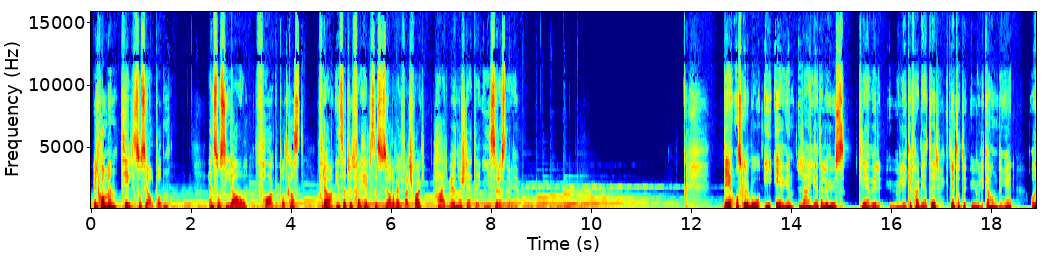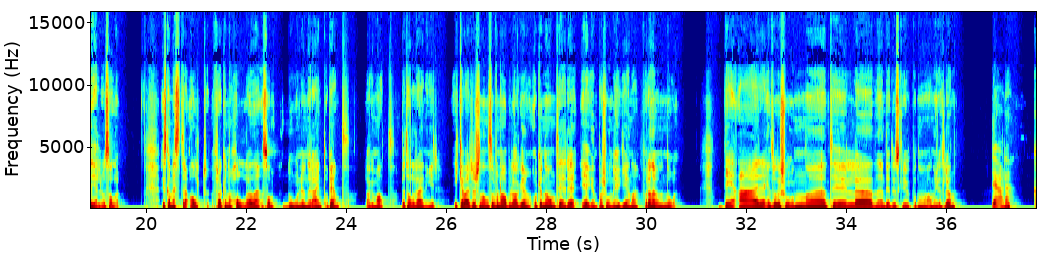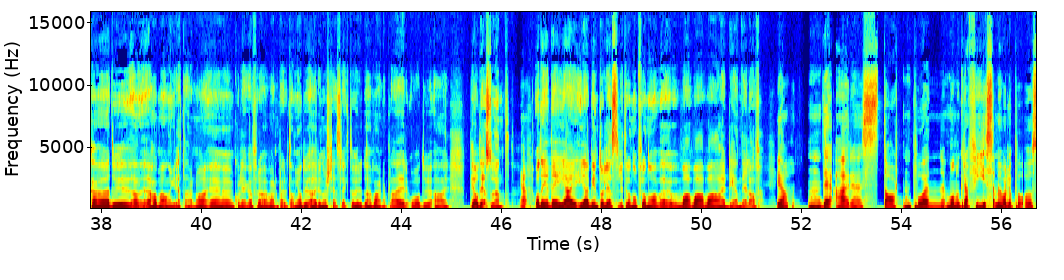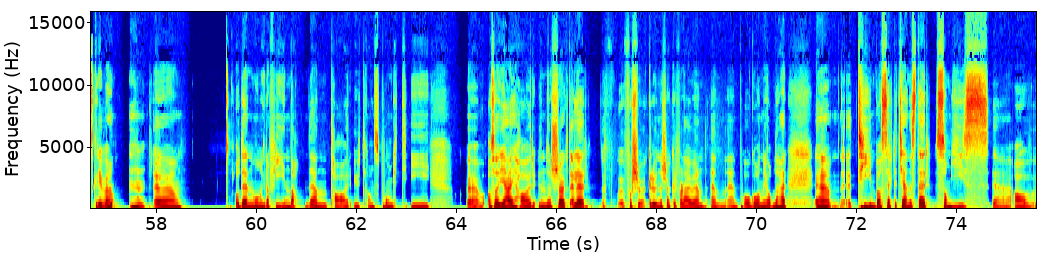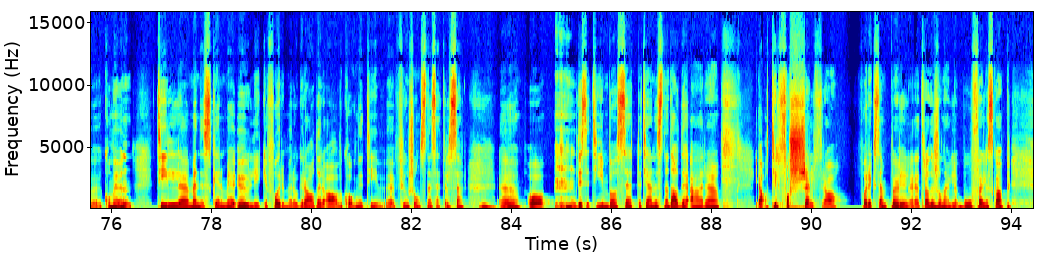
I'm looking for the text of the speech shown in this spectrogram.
Velkommen til Sosialpodden. En sosial fagpodkast fra Institutt for helse, sosial og velferdsfag her ved Universitetet i Sørøst-Norge. Det å skulle bo i egen leilighet eller hus krever ulike ferdigheter knytta til ulike handlinger, og det gjelder oss alle. Vi skal mestre alt fra å kunne holde det sånn noenlunde reint og pent, lage mat, betale regninger, ikke være til sjenanse for nabolaget og kunne håndtere egen personlig hygiene, for å nevne noe. Det er introduksjonen eh, til eh, det du skriver på nå, Anne Grete Lønn. Det er det. Du, jeg har med Anne Grete her nå, en kollega fra vernepleierutdanninga. Du er universitetslektor, du er vernepleier, og du er ph.d.-student. Ja. Og det, det jeg, jeg, begynte å lese litt opp fra nå, hva, hva, hva er det en del av? Ja, det er eh, starten på en monografi som jeg holder på å skrive. Uh, og den monografien, da, den tar utgangspunkt i uh, Altså, jeg har undersøkt, eller forsøker å undersøke, for det er jo en, en, en pågående jobb, det her. Teambaserte tjenester som gis av kommunen til eh, mennesker med ulike former og grader av kognitiv eh, funksjonsnedsettelser. Mm. Uh, og disse teambaserte tjenestene, da, det er uh, ja, til forskjell fra f.eks. For uh, tradisjonelle bofellesskap,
